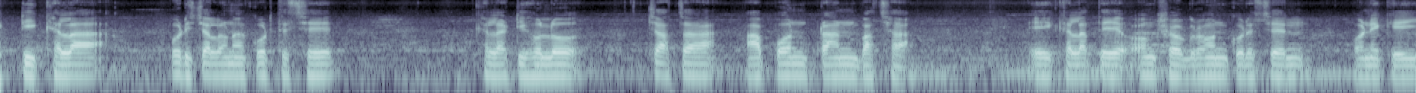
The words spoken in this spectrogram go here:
একটি খেলা পরিচালনা করতেছে। খেলাটি হলো চাচা আপন প্রাণ বাছা। এই খেলাতে অংশগ্রহণ করেছেন অনেকেই।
